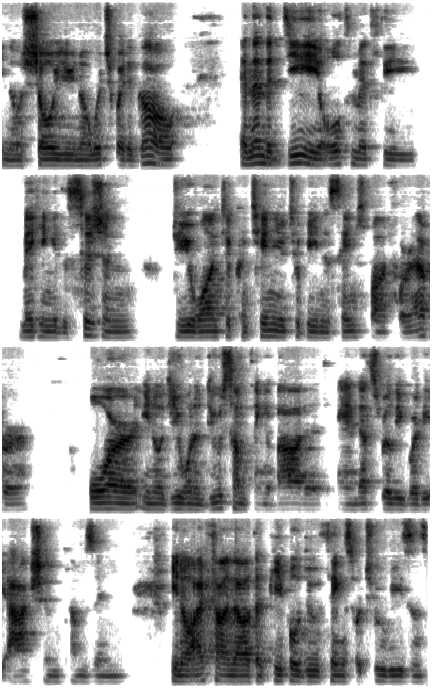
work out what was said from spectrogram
you know show you you know which way to go. And then the d ultimately making a decision do you want to continue to be in the same spot forever? Or you know do you want to do something about it? And that's really where the action comes in you know, I found out that people do things for two reasons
